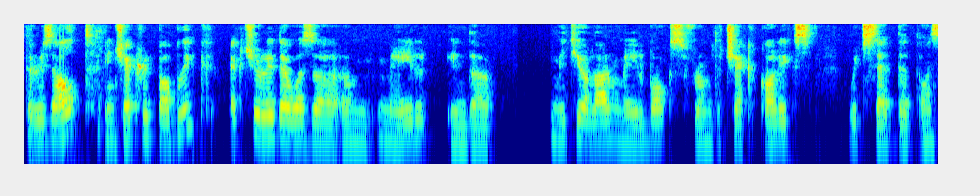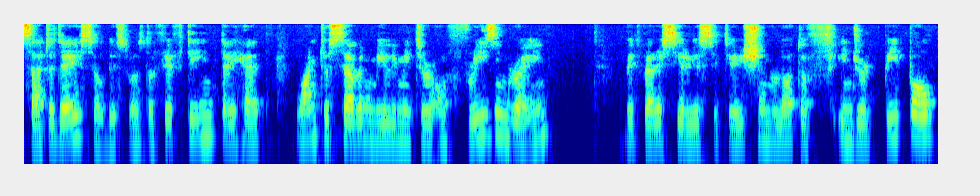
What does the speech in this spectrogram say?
The result in Czech Republic, actually there was a, a mail in the Meteoalarm mailbox from the Czech colleagues, which said that on Saturday, so this was the 15th, they had 1 to 7 millimeter of freezing rain with very serious situation, a lot of injured people.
